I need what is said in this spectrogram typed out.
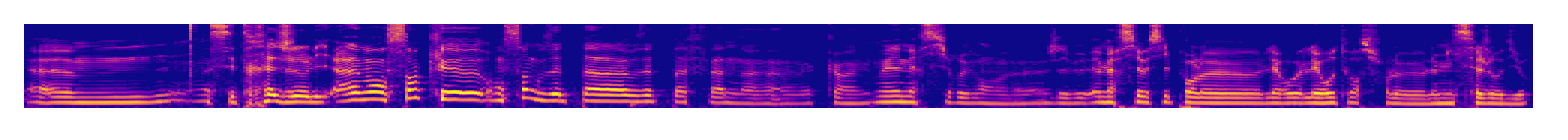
Euh, c'est très joli. Ah, on sent que, on sent que vous êtes pas, vous êtes pas fan euh, quand même. Ouais, merci Ruvan. Et merci aussi pour le, les, retours sur le, mixage audio.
